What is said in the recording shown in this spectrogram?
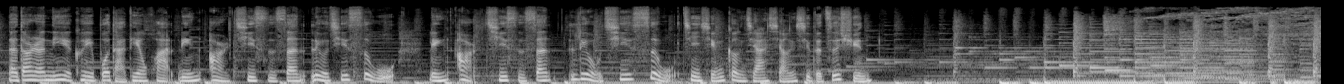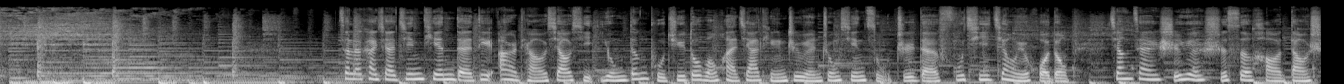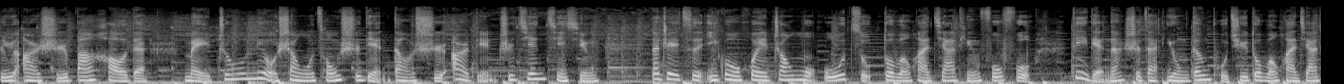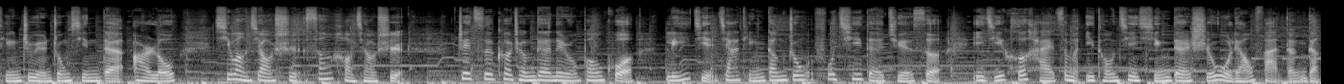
那当然，您也可以拨打电话零二七四三六七四五零二七四三六七四五进行更加详细的咨询。再来看一下今天的第二条消息：永登浦区多文化家庭支援中心组织的夫妻教育活动，将在十月十四号到十月二十八号的每周六上午从十点到十二点之间进行。那这次一共会招募五组多文化家庭夫妇，地点呢是在永登浦区多文化家庭支援中心的二楼希望教室三号教室。这次课程的内容包括理解家庭当中夫妻的角色，以及和孩子们一同进行的食物疗法等等。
